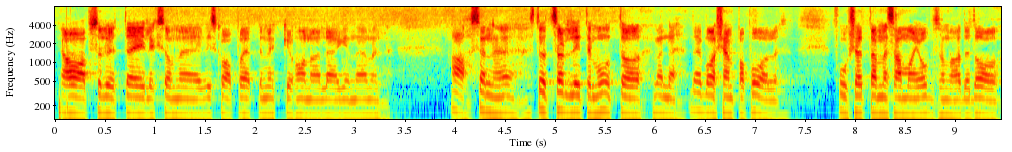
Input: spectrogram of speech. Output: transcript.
Ja absolut, det är liksom, eh, vi skapar jättemycket, har några lägen där men ja, sen eh, studsar det lite emot och, men det är bara att kämpa på. Fortsätta med samma jobb som vi hade idag,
